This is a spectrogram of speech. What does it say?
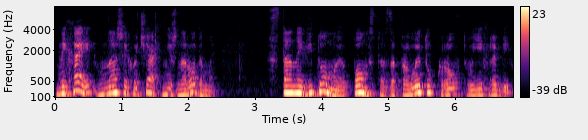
Нехай в наших очах між народами стане відомою помста за пролиту кров твоїх рабів.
